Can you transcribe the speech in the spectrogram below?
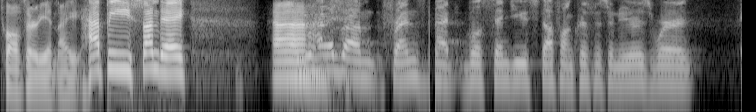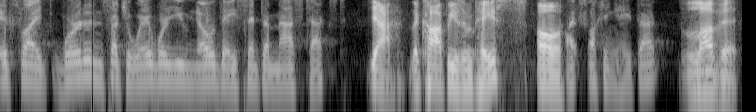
12:30 at night. Happy Sunday. Do you Uh, have um, friends that will send you stuff on Christmas or New Year's where it's like worded in such a way where you know they sent a mass text? yeah, the copies and pastes. Oh, I fucking hate that. Love it.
